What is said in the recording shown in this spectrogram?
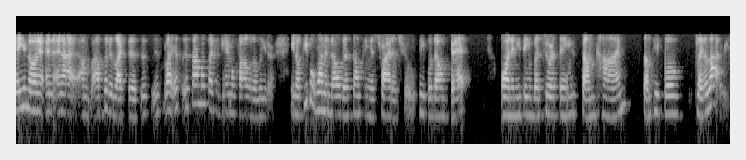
And you know, and and I I'm, I'll put it like this: it's it's like it's it's almost like a game of follow the leader. You know, people want to know that something is tried and true. People don't bet on anything but sure things. Sometimes some people play the lottery.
